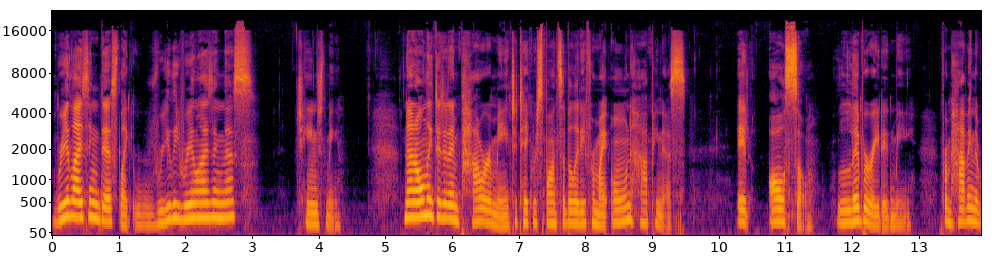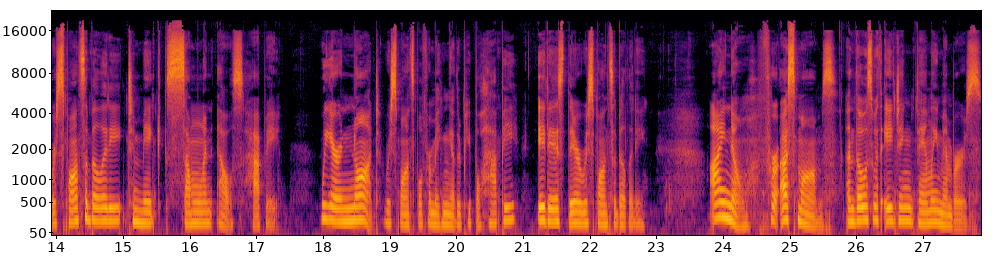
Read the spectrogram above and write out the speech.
Realizing this, like really realizing this, changed me. Not only did it empower me to take responsibility for my own happiness, it also liberated me from having the responsibility to make someone else happy. We are not responsible for making other people happy, it is their responsibility. I know for us moms and those with aging family members,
